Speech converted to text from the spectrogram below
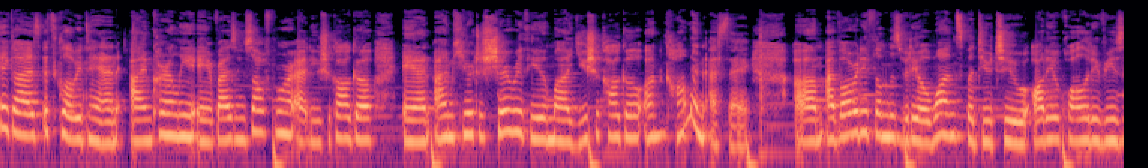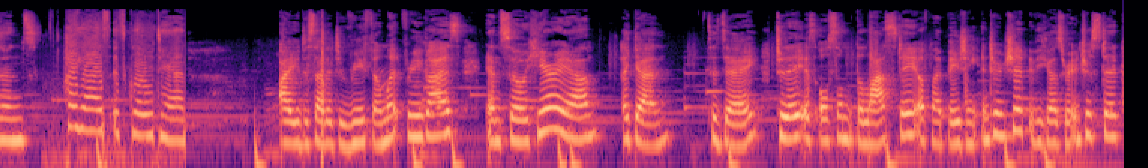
Hey guys, it's Chloe Tan. I'm currently a rising sophomore at UChicago, and I'm here to share with you my UChicago Uncommon essay. Um, I've already filmed this video once, but due to audio quality reasons, hi guys, it's Chloe Tan. I decided to refilm it for you guys, and so here I am again today. Today is also the last day of my Beijing internship. If you guys are interested,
